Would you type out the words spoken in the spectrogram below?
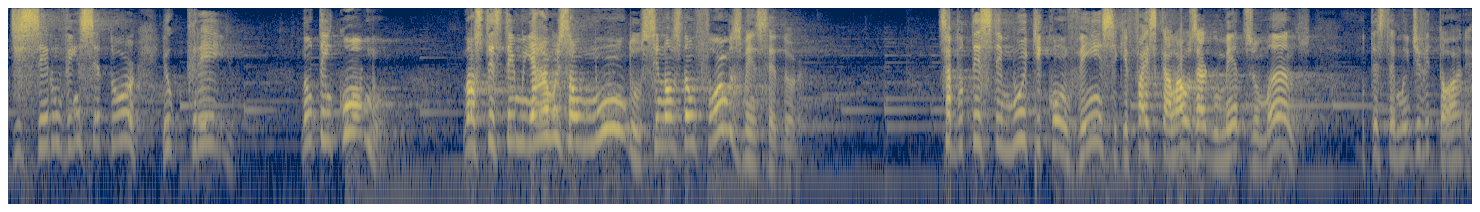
de ser um vencedor. Eu creio. Não tem como nós testemunharmos ao mundo se nós não formos vencedor. Sabe o testemunho que convence, que faz calar os argumentos humanos? O testemunho de vitória.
